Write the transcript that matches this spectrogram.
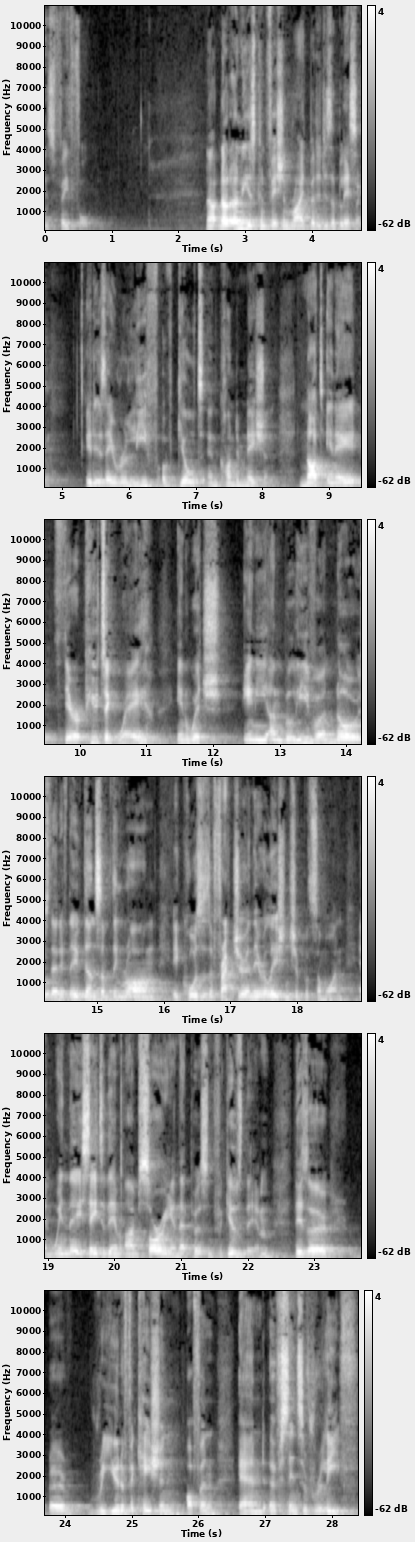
is faithful. Now, not only is confession right, but it is a blessing. It is a relief of guilt and condemnation, not in a therapeutic way in which any unbeliever knows that if they've done something wrong, it causes a fracture in their relationship with someone. And when they say to them, I'm sorry, and that person forgives them, there's a, reunification often and a sense of relief.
